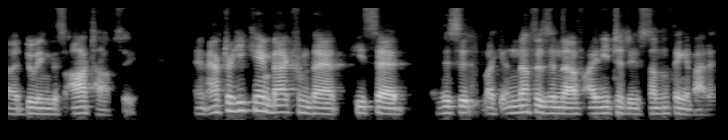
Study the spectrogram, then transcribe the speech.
uh, doing this autopsy. And after he came back from that, he said, this is like enough is enough. I need to do something about it.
